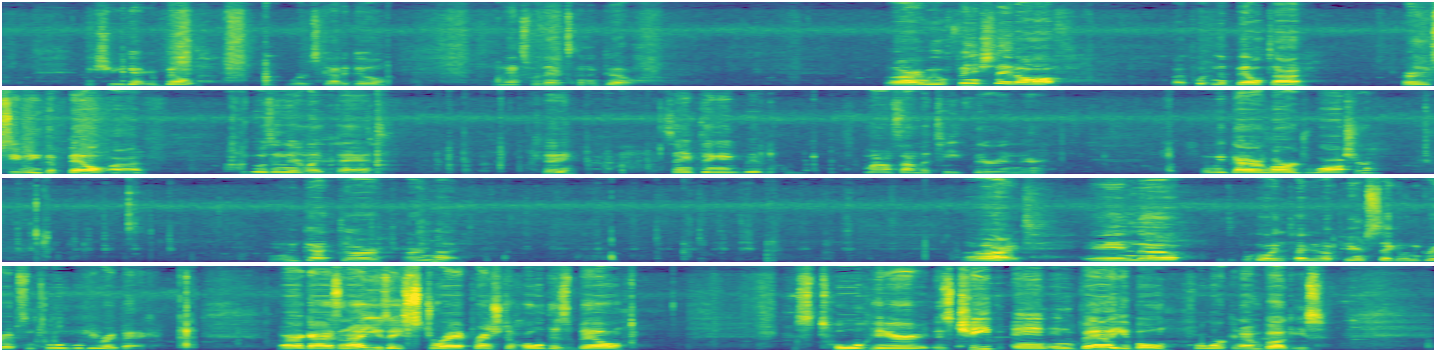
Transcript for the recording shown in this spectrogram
Make sure you got your belt where it's got to go. And that's where that's going to go. Alright, we'll finish that off by putting the belt on. Or, excuse me, the belt on. It goes in there like that. Okay. Same thing, it mounts on the teeth that are in there. Then we've got our large washer. And we've got our, our nut. Alright, and uh, we'll go ahead and tighten it up here in a second. Let me grab some tools. We'll be right back. Alright guys, and I use a strap wrench to hold this bell. This tool here is cheap and invaluable for working on buggies.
